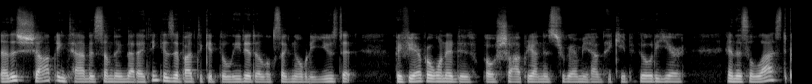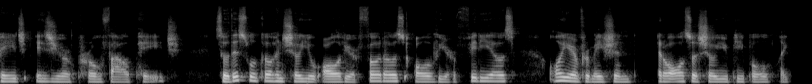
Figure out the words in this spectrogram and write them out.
Now this shopping tab is something that I think is about to get deleted. It looks like nobody used it. But if you ever wanted to go shopping on Instagram, you have the capability here. And this last page is your profile page. So this will go and show you all of your photos, all of your videos, all your information. It'll also show you people, like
